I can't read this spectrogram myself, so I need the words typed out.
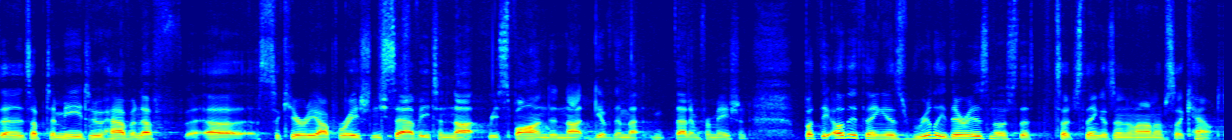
then it's up to me to have enough uh, security operations savvy to not respond and not give them that, that information. But the other thing is really there is no such thing as an anonymous account.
